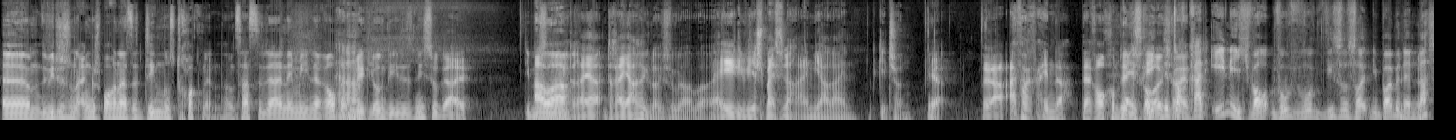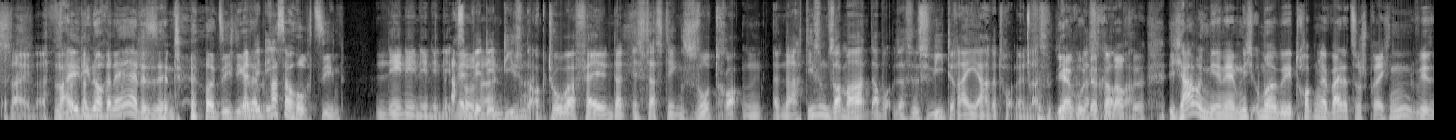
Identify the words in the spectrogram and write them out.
Ähm, wie du schon angesprochen hast, das Ding muss trocknen. Sonst hast du da nämlich eine Rauchentwicklung, die ist nicht so geil. Die müssen Aber- drei, drei Jahre, glaube ich sogar. Aber hey, wir schmeißen nach einem Jahr rein. Geht schon. Ja. Ja, einfach rein da. Der Rauch kommt ja, Ja, nicht bei euch regnet doch rein. gerade eh nicht. Wo, wo, wo, wieso sollten die Bäume denn nass sein? Also, Weil die noch in der Erde sind und sich die ganze Zeit Wasser hochziehen. Nee, nee, nee, nee. nee. Wenn so, wir nein, den diesen Oktober fällen, dann ist das Ding so trocken. Nach diesem Sommer, da- das ist wie drei Jahre trocknen lassen. Ja gut, das, kommt glaubt auch. man. Ich habe mir nämlich, um mal über die Trockenheit weiterzusprechen, wir,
